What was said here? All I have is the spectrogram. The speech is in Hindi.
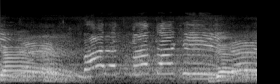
जय। भारत माता की। जय।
